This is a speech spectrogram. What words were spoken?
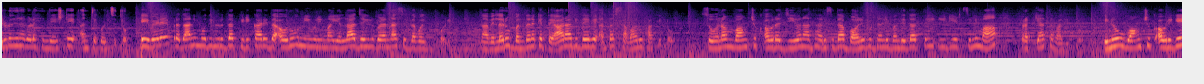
ಎರಡು ದಿನಗಳ ಹಿಂದೆಯಷ್ಟೇ ಅಂತ್ಯಗೊಳಿಸಿದ್ರು. ಈ ವೇಳೆ ಪ್ರಧಾನಿ ಮೋದಿ ವಿರುದ್ಧ ಕಿಡಿಕಾರಿದ ಅವರು, ನೀವು ನಿಮ್ಮ ಎಲ್ಲಾ ಜೈಲುಗಳನ್ನ ಸಿದ್ಧವಾಗಿಟ್ಕೊಳ್ಳಿ ನಾವೆಲ್ಲರೂ ಬಂಧನಕ್ಕೆ ತಯಾರಾಗಿದ್ದೇವೆ ಅಂತ ಸವಾಲು ಹಾಕಿದ್ರು. ಸೋನಂ ವಾಂಗ್ಚುಕ್ ಅವರ ಜೀವನಾಧಾರಿಸಿದ ಬಾಲಿವುಡ್ನಲ್ಲಿ ಬಂದಿದ್ದ ತ್ರೀ ಇಡಿಯಟ್ ಸಿನಿಮಾ ಪ್ರಖ್ಯಾತವಾಗಿತ್ತು. ಇನ್ನು ವಾಂಗ್ಚುಕ್ ಅವರಿಗೆ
